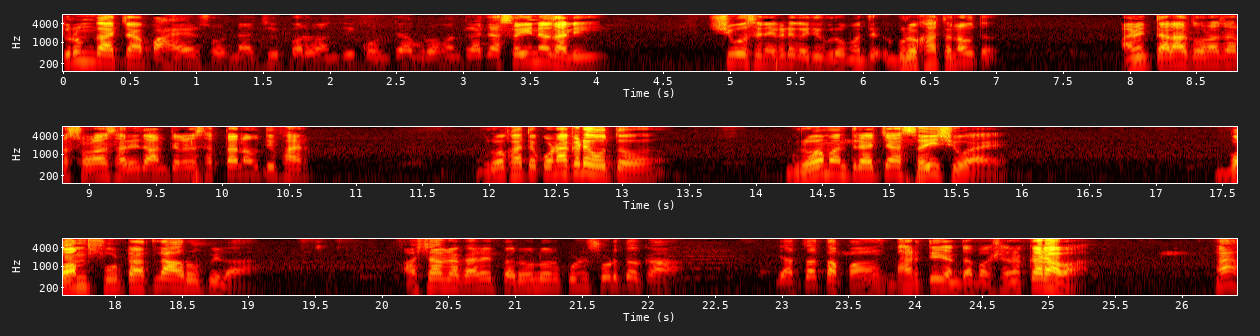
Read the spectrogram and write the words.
तुरुंगाच्या बाहेर सोडण्याची परवानगी कोणत्या गृहमंत्र्याच्या सहीनं झाली? शिवसेनेकडे कधी गृहमंत्री गृह खातं नव्हतं. आणि त्याला दोन हजार सोळा साली तर आमच्याकडे सत्ता नव्हती फार. गृह खातं कोणाकडे होतं? गृहमंत्र्याच्या सहीशिवाय बॉम्बस्फोटातल्या आरोपीला अशा प्रकारे पॅरोलवर कोणी सोडतं का? याचा तपास भारतीय जनता पक्षानं करावा. हां?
